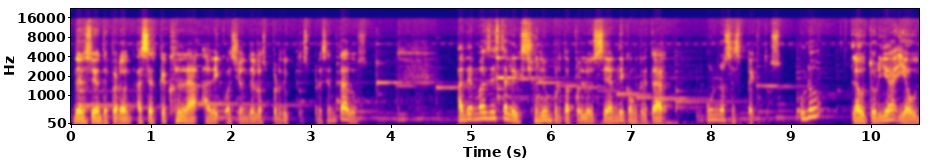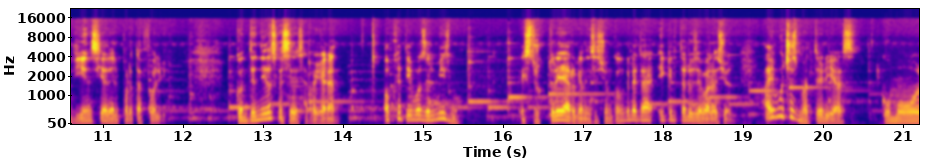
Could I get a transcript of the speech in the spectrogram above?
del estudiante perdón, acerca con la adecuación de los productos presentados. Además de esta lección de un portafolio, se han de concretar unos aspectos. Uno, la autoría y audiencia del portafolio. Contenidos que se desarrollarán. Objetivos del mismo estructura y organización concreta y criterios de evaluación. Hay muchas materias como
